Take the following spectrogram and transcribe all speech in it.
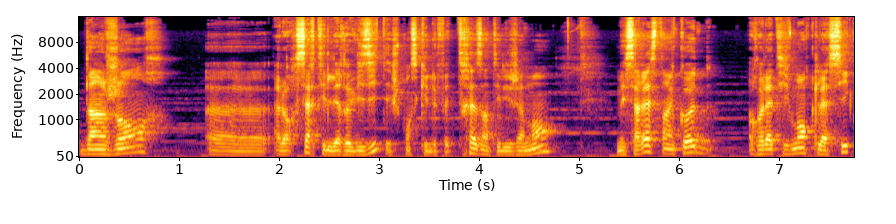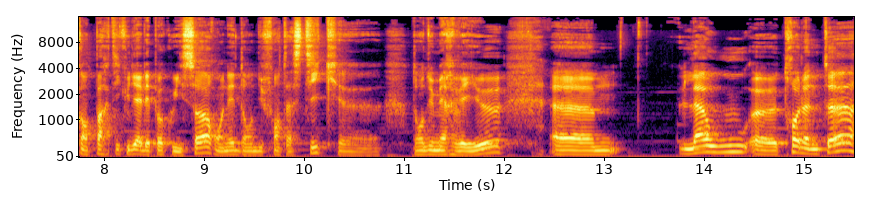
d'un genre. alors, certes, il les revisite, et je pense qu'il le fait très intelligemment, mais ça reste un code relativement classique, en particulier à l'époque où il sort. On est dans du fantastique, euh, dans du merveilleux. Euh, là où euh, Trollhunter,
